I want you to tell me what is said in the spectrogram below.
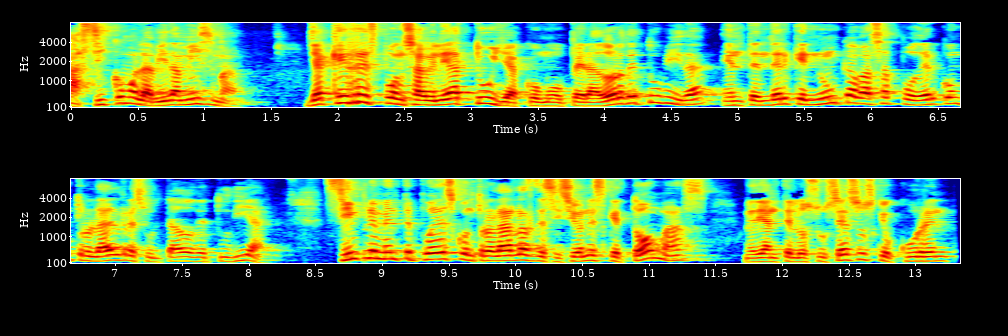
así como la vida misma ya que es responsabilidad tuya como operador de tu vida entender que nunca vas a poder controlar el resultado de tu día. Simplemente puedes controlar las decisiones que tomas mediante los sucesos que ocurren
